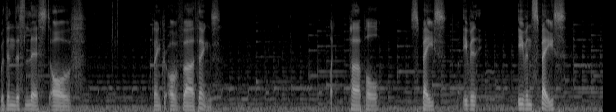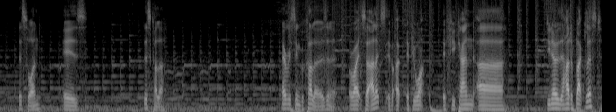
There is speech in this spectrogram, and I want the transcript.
within this list of of uh, things. Like purple, space, even even space. This one is this color. Every single color, isn't it? All right. So Alex, if uh, if you want, if you can, uh, do you know how to blacklist?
